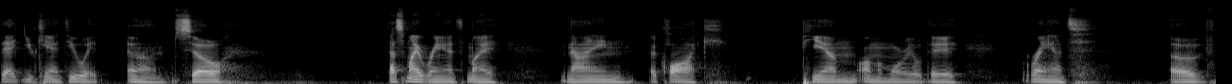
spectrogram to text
that you can't do it. Um, so that's my rant, my nine o'clock p.m. on Memorial Day rant of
